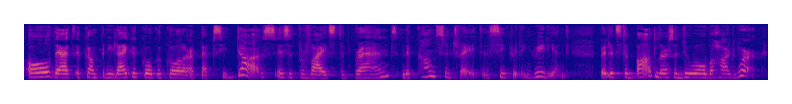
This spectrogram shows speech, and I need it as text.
All that a company like a Coca-Cola or a Pepsi does is it provides the brand, the concentrate, the secret ingredient. But it's the bottlers that do all the hard work.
